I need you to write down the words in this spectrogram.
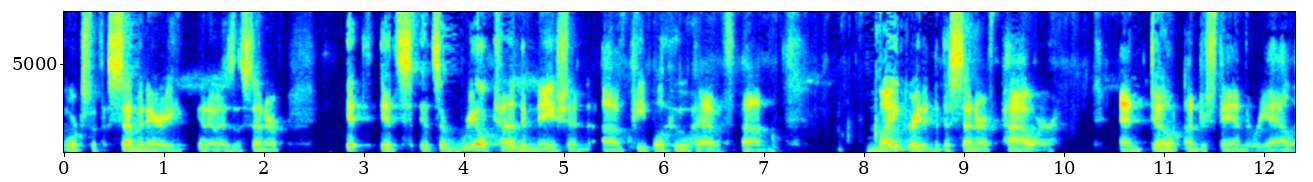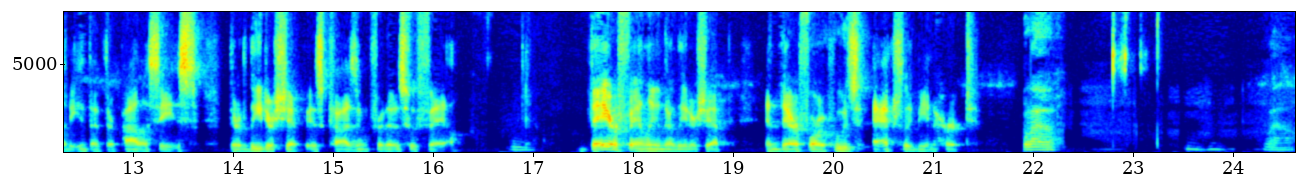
works with the seminary, you know, as the center. Of It it's it's a real condemnation of people who have um, migrated to the center of power and don't understand the reality that their policies their leadership is causing for those who fail. Mm. They are failing in their leadership, and therefore, who's actually being hurt? Wow. Mhm. Wow.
